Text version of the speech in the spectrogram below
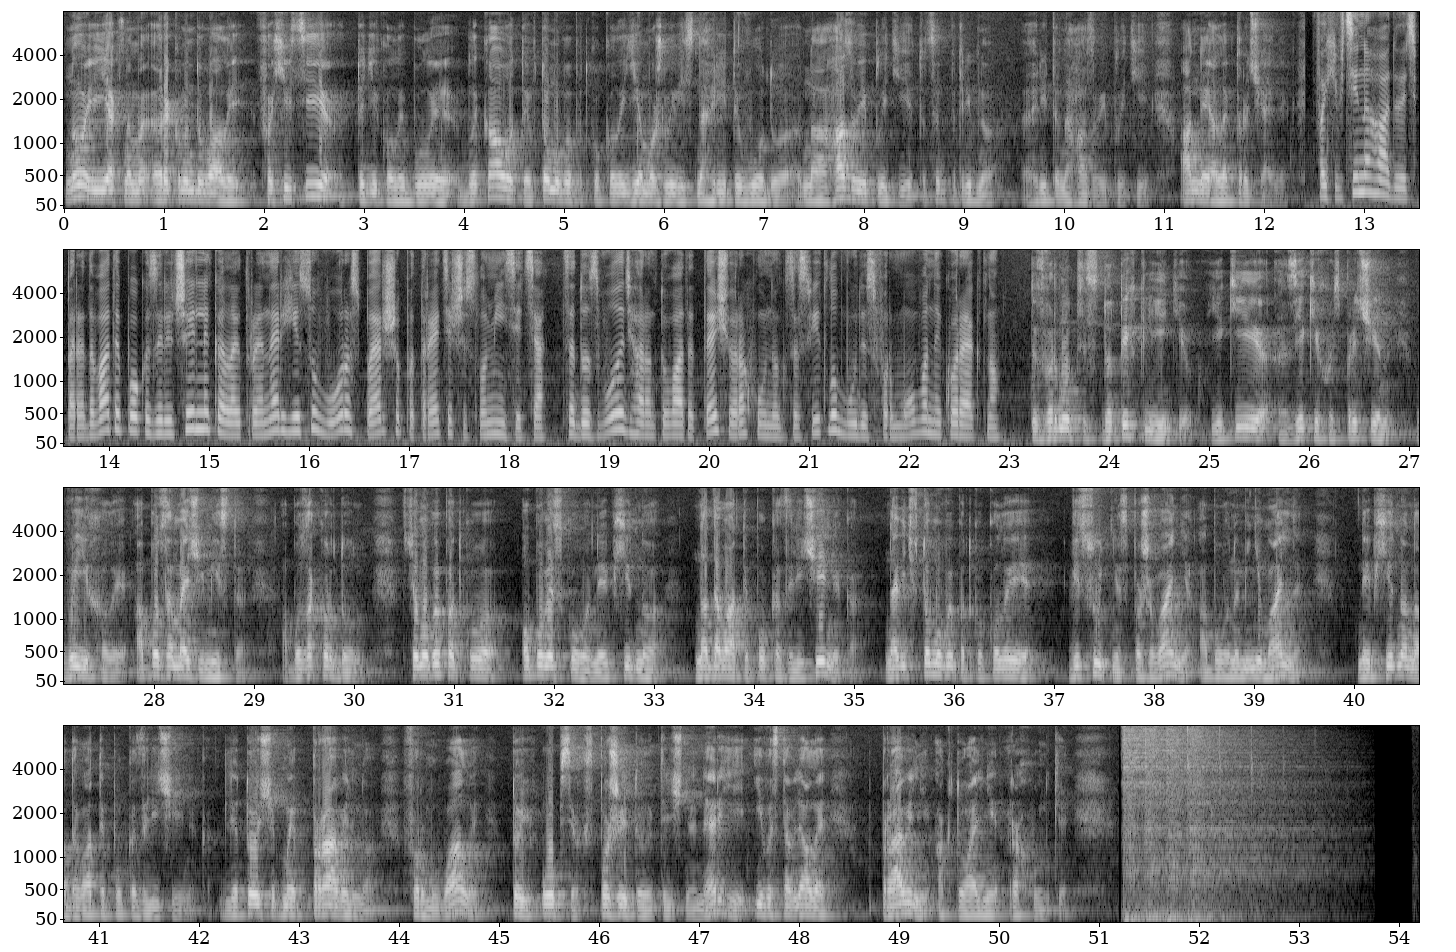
Ну і як нам рекомендували фахівці, тоді, коли були блекаути, в тому випадку, коли є можливість нагріти воду на газовій плиті, то це потрібно гріти на газовій плиті, а не електрочайник. Фахівці нагадують, передавати покази лічильника електроенергії суворо з 1 по 3 число місяця. Це дозволить гарантувати те, що рахунок за світло буде сформований коректно. Звернутися до тих клієнтів, які з якихось причин виїхали або за межі міста, або за кордон. В цьому випадку обов'язково необхідно надавати покази лічильника, навіть в тому випадку, коли відсутнє споживання або воно мінімальне, необхідно надавати покази лічильника для того, щоб ми правильно формували той обсяг спожитої електричної енергії і виставляли правильні актуальні рахунки.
